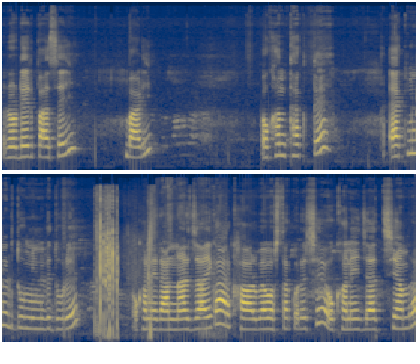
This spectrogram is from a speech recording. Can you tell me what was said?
রোডের পাশেই বাড়ি। ওখান থাকতে এক মিনিট, দু মিনিট দূরে ওখানে রান্নার জায়গা আর খাওয়ার ব্যবস্থা করেছে। ওখানেই যাচ্ছি আমরা।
